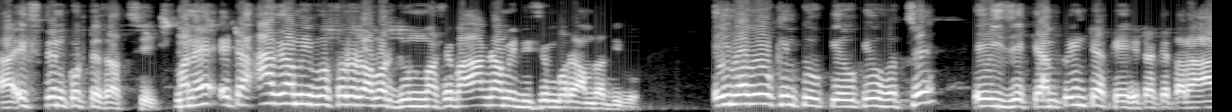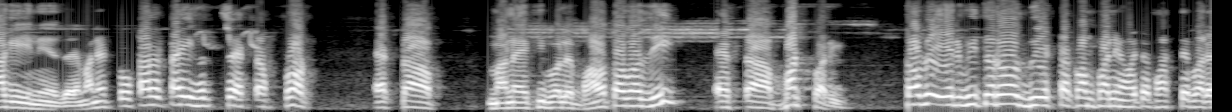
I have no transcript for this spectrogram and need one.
এক্সটেন্ড করতে চাচ্ছি। মানে এটা আগামী বছরের আবার জুন মাসে বা আগামী ডিসেম্বরে আমরা দিব। এইভাবেও কিন্তু কেউ কেউ হচ্ছে এই যে ক্যাম্পেইনটাকে এটাকে তারা আগিয়ে নিয়ে যায়। মানে টোটালটাই হচ্ছে একটা ফ্রড একটা মানে কি বলে, ভাওতাবাজি, একটা বাটপারি। তবে এর ভিতরেও দুই একটা কোম্পানি হয়তো থাকতে পারে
